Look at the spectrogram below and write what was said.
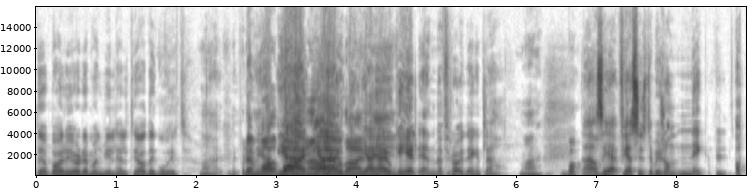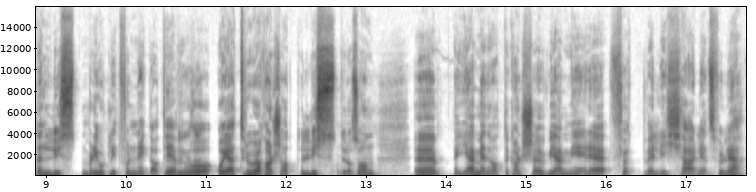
det å bare gjøre det man vil hele tida, det går ikke. Nei. Men- For det, men ma- jeg, jeg, jeg, er jo ikke, der jeg er jo ikke helt enig med Freud, egentlig. Nei. Ba Nei, altså jeg, for jeg syns det blir sånn neg At den lysten blir gjort litt for negativ. Og, og jeg tror kanskje at lyster og sånn uh, Jeg mener jo at kanskje vi er mer født veldig kjærlighetsfulle, jeg.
